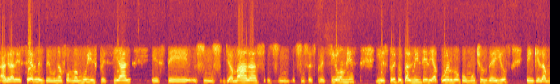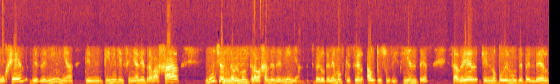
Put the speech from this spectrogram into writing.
agradecerles de una forma muy especial este, sus llamadas, sus expresiones, y estoy totalmente de acuerdo con muchos de ellos en que la mujer desde niña tiene que enseñarle a trabajar. Muchas sabemos trabajar desde niña, pero tenemos que ser autosuficientes, saber que no podemos depender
